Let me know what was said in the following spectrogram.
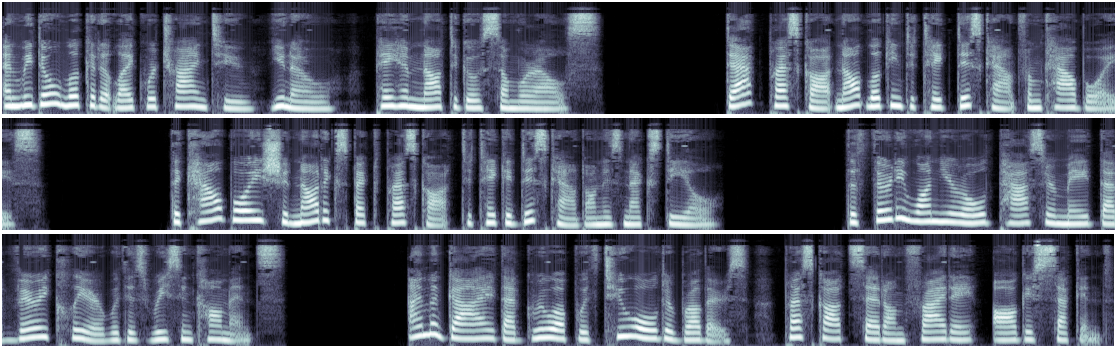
And we don't look at it like we're trying to, you know, pay him not to go somewhere else. Dak Prescott not looking to take discount from Cowboys. The Cowboys should not expect Prescott to take a discount on his next deal. The 31-year-old passer made that very clear with his recent comments. I'm a guy that grew up with two older brothers, Prescott said on Friday, August 2nd.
